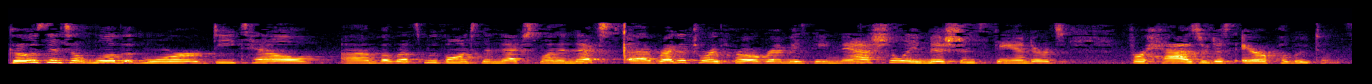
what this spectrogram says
Goes into a little bit more detail, um, but let's move on to the next one. The next uh, regulatory program is the National Emission Standards for Hazardous Air Pollutants.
